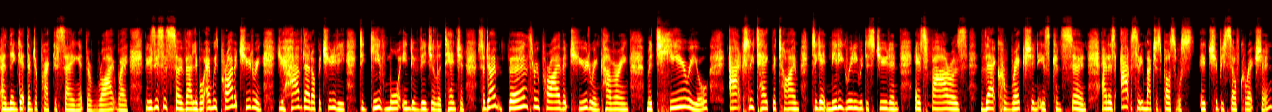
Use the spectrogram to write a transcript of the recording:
and then get them to practice saying it the right way because this is so valuable. And with private tutoring you have that opportunity to give more individual attention. So don't burn through private tutoring covering material. Actually take the time to get nitty gritty with the student as far as that correction is concerned. And as absolutely much as possible, it should be self correction.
